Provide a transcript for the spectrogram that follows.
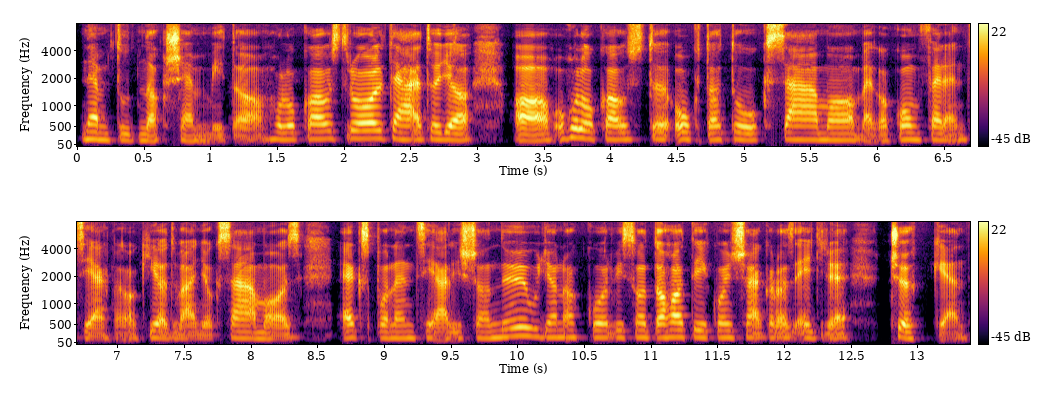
nem tudnak semmit a holokausztról, tehát hogy a, a holokauszt oktatók száma, meg a konferenciák, meg a kiadványok száma az exponenciálisan nő, ugyanakkor viszont a hatékonyságra az egyre csökken.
